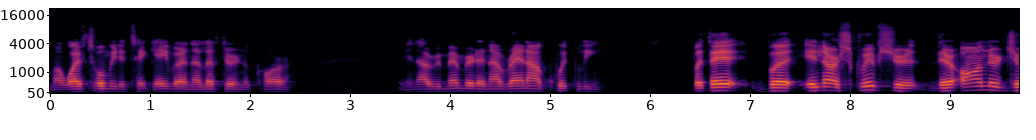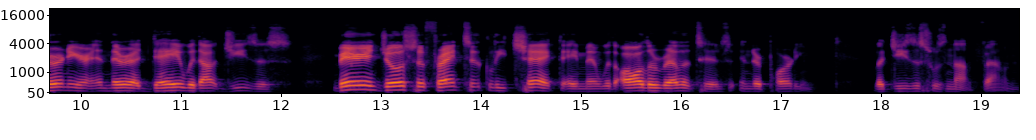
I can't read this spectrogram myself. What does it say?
My wife told me to take Ava, and I left her in the car. And I remembered, and I ran out quickly. But they, but in our scripture, they're on their journey and they're a day without Jesus. Mary and Joseph frantically checked, amen, with all the relatives in their party, but Jesus was not found.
